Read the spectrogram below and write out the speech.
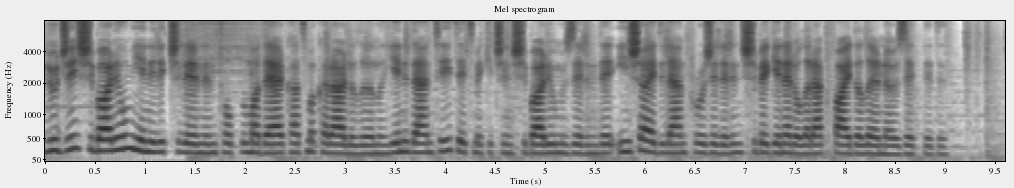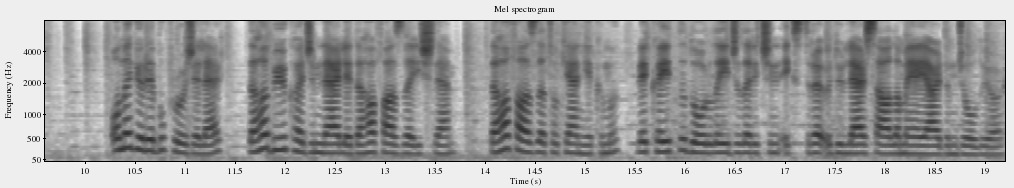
Luigi, Shibarium yenilikçilerinin topluma değer katma kararlılığını yeniden teyit etmek için Shibarium üzerinde inşa edilen projelerin Shibe genel olarak faydalarını özetledi. Ona göre bu projeler, daha büyük hacimlerle daha fazla işlem, daha fazla token yakımı ve kayıtlı doğrulayıcılar için ekstra ödüller sağlamaya yardımcı oluyor.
